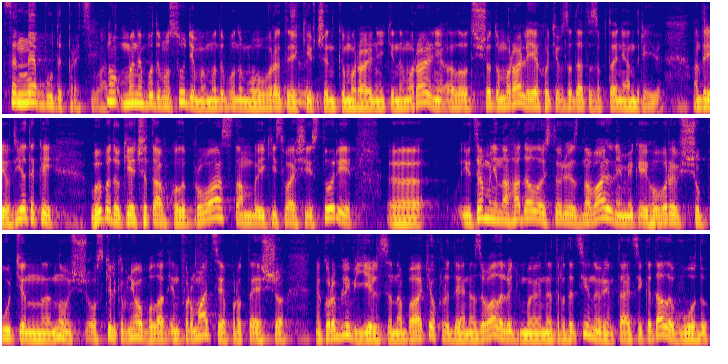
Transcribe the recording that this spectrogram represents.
Це не буде працювати. Ну, ми не будемо суддями, ми не будемо говорити, які вчинки моральні, які не моральні. Але от щодо моралі, я хотів задати запитання Андрію. Андрій, от є такий випадок, я читав, коли про вас, там якісь ваші історії. Е- і це мені нагадало історію з Навальним, який говорив, що Путін, ну що, оскільки в нього була інформація про те, що на кораблі в Єльцина багатьох людей називали людьми нетрадиційної орієнтації, кидали воду,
